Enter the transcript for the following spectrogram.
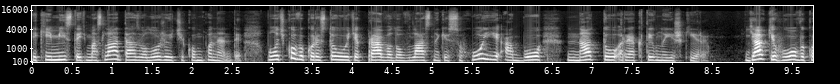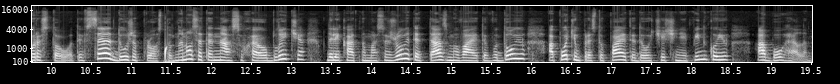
який містить масла та зволожуючі компоненти. Молочко використовують, як правило, власники сухої або надто реактивної шкіри. Як його використовувати? Все дуже просто. Наносите на сухе обличчя, делікатно масажуєте та змиваєте водою, а потім приступаєте до очищення пінкою або гелем.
